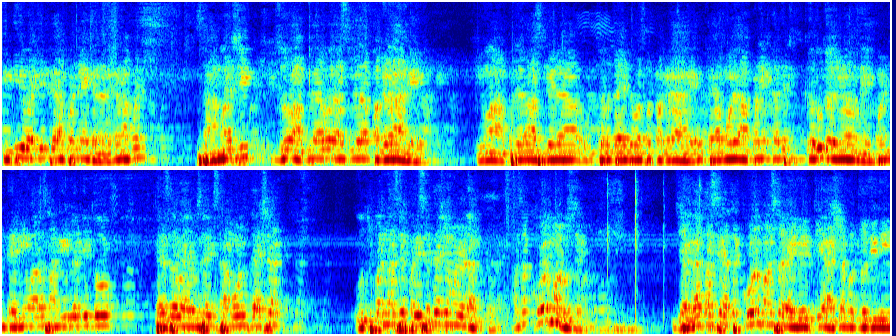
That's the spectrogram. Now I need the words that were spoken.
किती वाटली ते आपण नाही करणार. कारण आपण सामाजिक जो आपल्यावर असलेला पगडा आहे किंवा आपल्याला असलेल्या उत्तरदायित्वाचा पगडा आहे. त्यामुळे आपण एखादी करू शकणार नाही. पण त्यांनी मला सांगितलं की तो त्याचा व्यावसायिक सांभाळून त्याच्या उत्पन्नाचे पैसे त्याच्यामुळे टाकतो. असा कोण माणूस आहे? जगात असे आता कोण माणसं राहिलेत की अशा पद्धतीने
